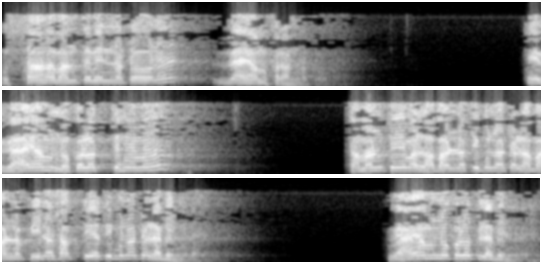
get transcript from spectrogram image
උත්සාහවන්ත වෙන්නට ඕන ව්‍යායාම් කරන්නට ඕන ඒ ව්‍යායාම් නොකළොත් එහෙම Tamantේව ලබන්න තිබුණට ලබන්න පින ශක්තිය තිබුණට ලැබෙන්නේ නැහැ. ව්‍යායාම් නොකළොත් ලැබෙන්නේ නැහැ.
